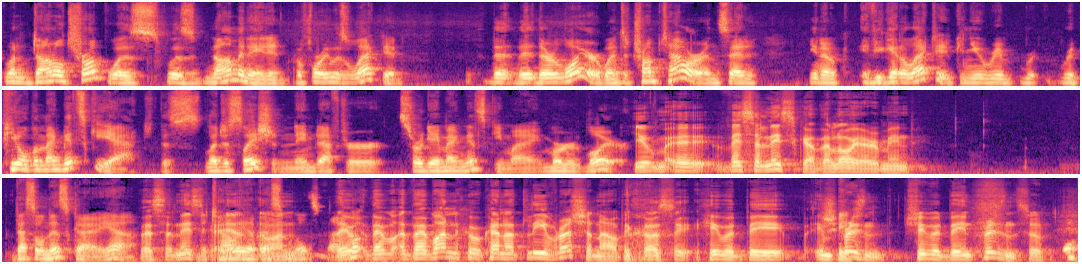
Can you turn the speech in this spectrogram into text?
when Donald Trump was was nominated before he was elected. The, the, their lawyer went to Trump Tower and said, you know, if you get elected, can you re- re- repeal the Magnitsky Act, this legislation named after Sergei Magnitsky, my murdered lawyer? You, uh, Veselnitska, the lawyer, I mean. Veselnitskaya, yeah. Veselnitskaya, yeah, the, the, the, the, one who cannot leave Russia now because he would be imprisoned. She, she would be in prison soon. Yeah.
